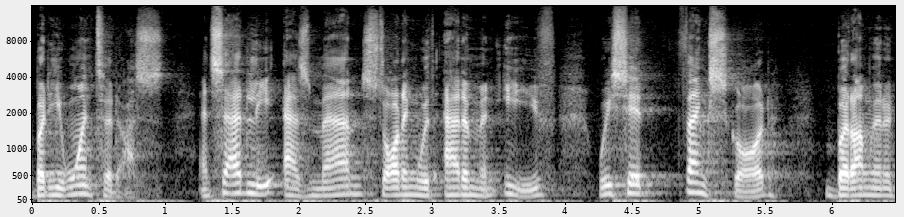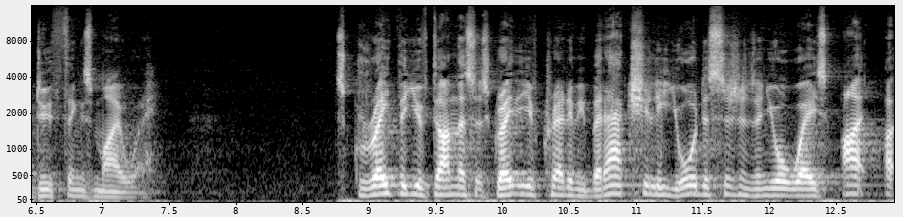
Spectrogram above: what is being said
but He wanted us. And sadly, as man, starting with Adam and Eve, we said, Thanks, God, but I'm going to do things my way. It's great that you've done this. It's great that you've created me. But actually, your decisions and your ways, I, I,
